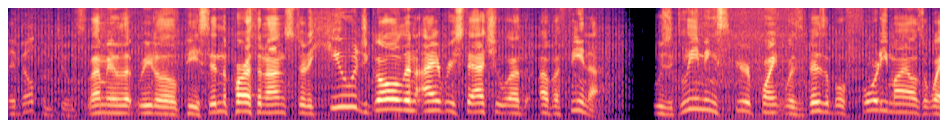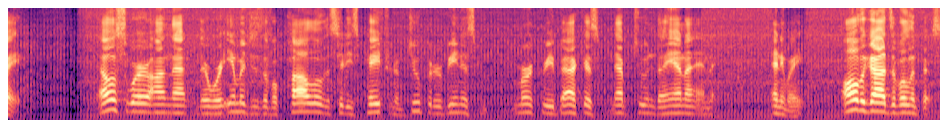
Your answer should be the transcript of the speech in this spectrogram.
they built them to. Let me read a little piece. In the Parthenon stood a huge gold and ivory statue of, of Athena, whose gleaming spear point was visible 40 miles away. Elsewhere on that, there were images of Apollo, the city's patron of Jupiter, Venus, Mercury, Bacchus, Neptune, Diana, and anyway, all the gods of Olympus.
